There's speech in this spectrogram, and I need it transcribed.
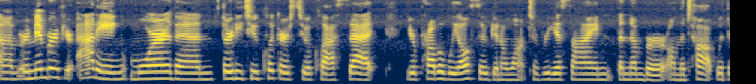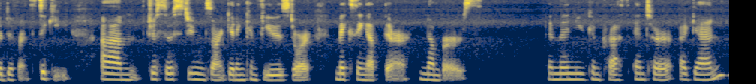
Um, remember, if you're adding more than 32 clickers to a class set, you're probably also going to want to reassign the number on the top with a different sticky, um, just so students aren't getting confused or mixing up their numbers. And then you can press enter again.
